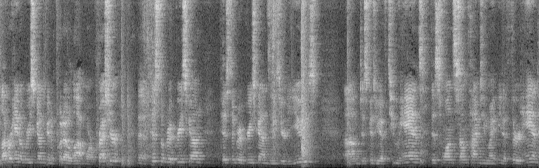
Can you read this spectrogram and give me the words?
lever handle grease gun is going to put out a lot more pressure than a pistol grip grease gun. Pistol grip grease gun is easier to use um, just because you have two hands. This one, sometimes you might need a third hand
